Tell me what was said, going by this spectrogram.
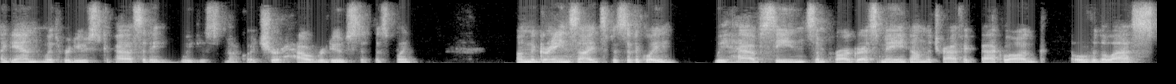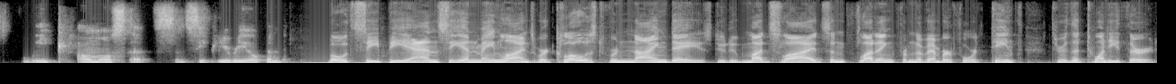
Again, with reduced capacity. We're just not quite sure how reduced at this point. On the grain side specifically, we have seen some progress made on the traffic backlog over the last week almost since CP reopened. Both CP and CN main lines were closed for nine days due to mudslides and flooding from November 14th through the 23rd.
